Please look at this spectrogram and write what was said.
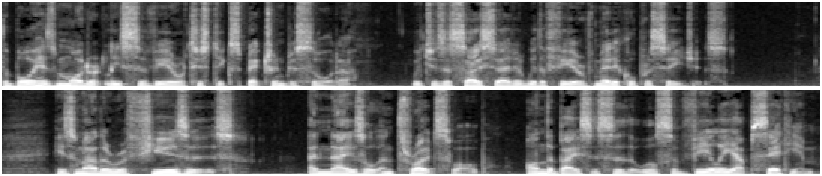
The boy has moderately severe autistic spectrum disorder, which is associated with a fear of medical procedures. His mother refuses a nasal and throat swab on the basis that it will severely upset him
